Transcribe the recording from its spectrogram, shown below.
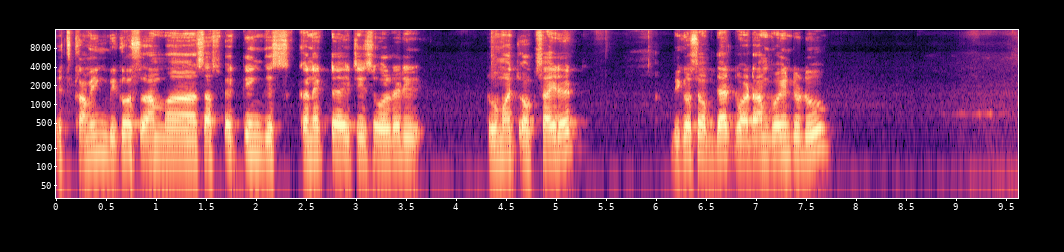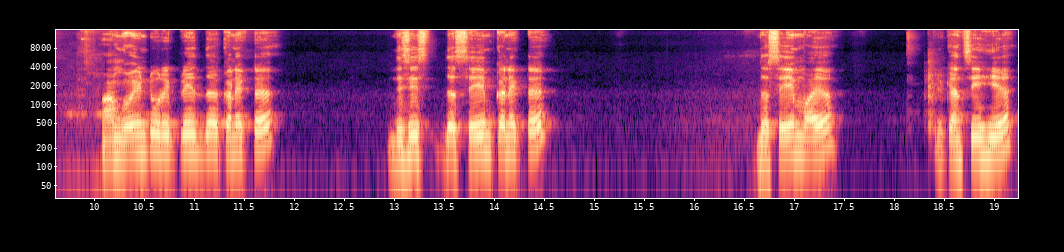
it's coming because i'm uh, suspecting this connector it is already too much oxided. Because of that what i'm going to do i'm going to replace the connector this is the same connector the same wire you can see here.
